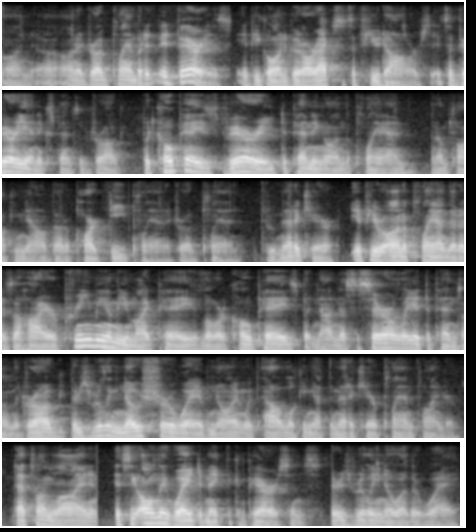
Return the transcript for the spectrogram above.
on uh, on a drug plan, but it, it varies. If you go on GoodRx, it's a few dollars. It's a very inexpensive drug, but copays vary depending on the plan. And I'm talking now about a Part D plan, a drug plan through Medicare. If you're on a plan that has a higher premium, you might pay lower copays, but not necessarily. It depends on the drug. There's really no sure way of knowing without looking at the Medicare Plan Finder. That's online and it's the only way to make the comparisons. There's really no other way.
